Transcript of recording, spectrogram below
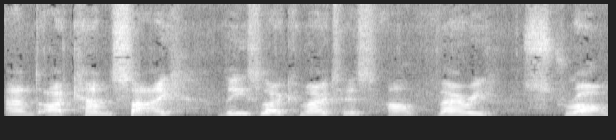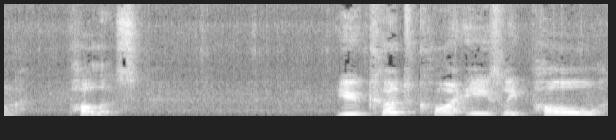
and I can say these locomotives are very strong pullers. You could quite easily pull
